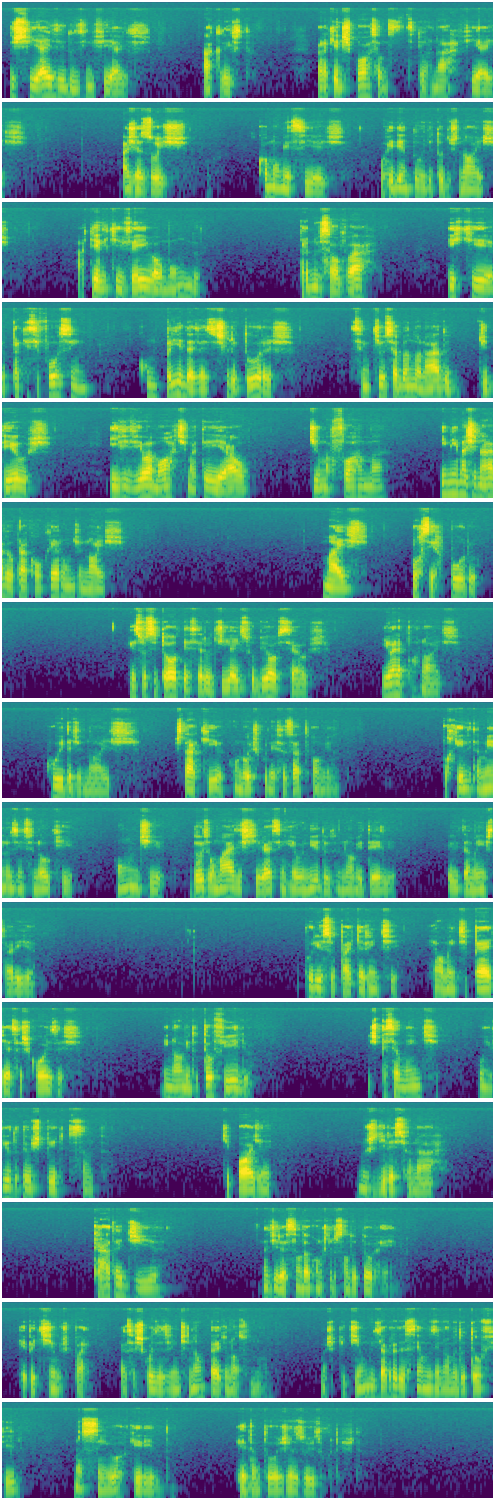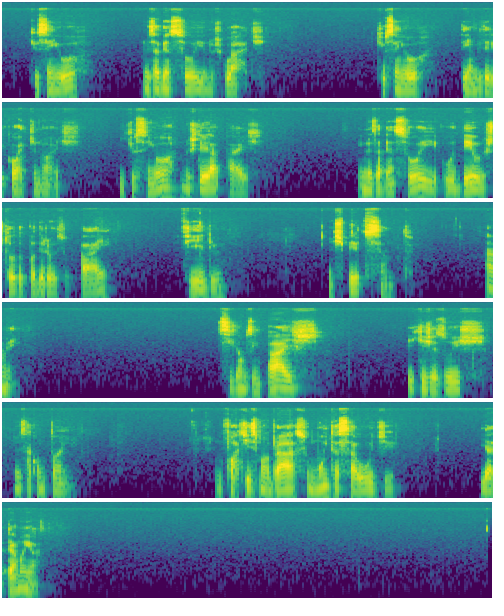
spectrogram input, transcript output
dos fiéis e dos infiéis, a Cristo, para que eles possam se tornar fiéis a Jesus como o Messias, o Redentor de todos nós, aquele que veio ao mundo para nos salvar e que, para que se fossem cumpridas as Escrituras, sentiu-se abandonado de Deus e viveu a morte material de uma forma inimaginável para qualquer um de nós. Mas, por ser puro, ressuscitou ao terceiro dia e subiu aos céus. E olha por nós, cuida de nós, está aqui conosco nesse exato momento. Porque ele também nos ensinou que onde dois ou mais estivessem reunidos no nome dele, ele também estaria. Por isso, Pai, que a gente realmente pede essas coisas em nome do teu filho, especialmente o envio do teu Espírito Santo, que pode nos direcionar cada dia na direção da construção do teu reino. Repetimos, Pai, essas coisas a gente não pede o nosso nome, mas pedimos e agradecemos em nome do teu Filho, nosso Senhor querido, Redentor Jesus Cristo. Que o Senhor nos abençoe e nos guarde. Que o Senhor tenha misericórdia de nós e que o Senhor nos dê a paz. E nos abençoe o Deus Todo-Poderoso, Pai, Filho e Espírito Santo. Amém. Sigamos em paz e que Jesus nos acompanhe. Um fortíssimo abraço, muita saúde e até amanhã.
